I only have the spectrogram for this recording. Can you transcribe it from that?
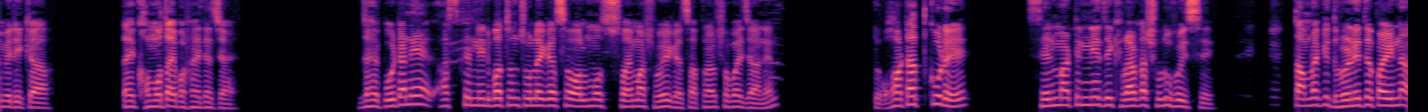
আমেরিকা তাই ক্ষমতায় বসাইতে চায়। যাই হোক, ওইটা নিয়ে আজকে নির্বাচন চলে গেছে অলমোস্ট ছয় মাস হয়ে গেছে, আপনারা সবাই জানেন। তো হঠাৎ করে সেন্ট মার্টিন নিয়ে যে খেলাটা শুরু হয়েছে, তা আমরা কি ধরে নিতে পারি না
